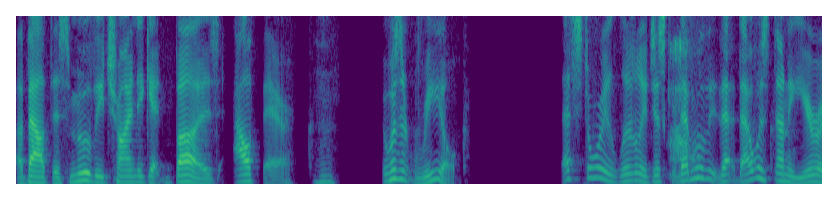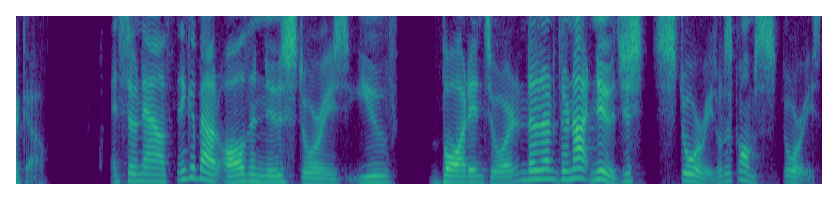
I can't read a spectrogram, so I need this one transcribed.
about this movie, trying to get buzz out there. Mhm. It wasn't real. That story literally just that movie that that was done a year ago, and so now think about all the news stories you've bought into, or they're not, they're not news, just stories. We'll just call them stories.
